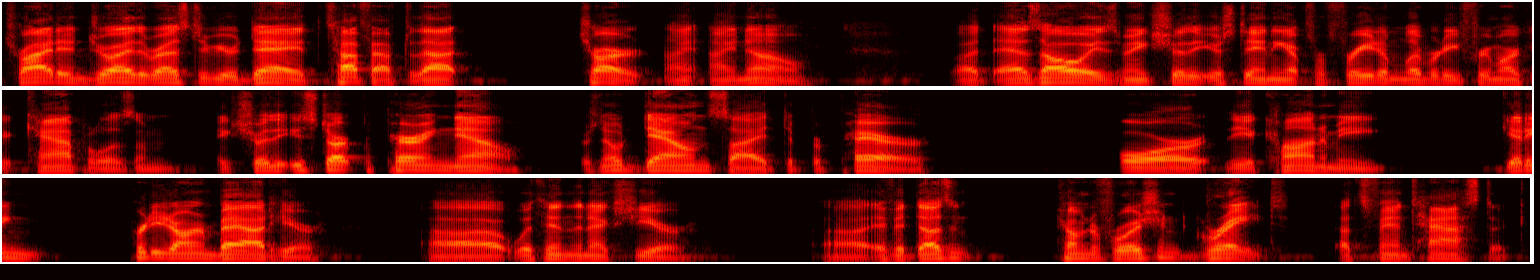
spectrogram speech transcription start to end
try to enjoy the rest of your day. It's tough after that chart, I, I know. But as always, make sure that you're standing up for freedom, liberty, free market capitalism. Make sure that you start preparing now. There's no downside to prepare for the economy getting pretty darn bad here uh, within the next year. Uh, if it doesn't come to fruition, great. That's fantastic.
